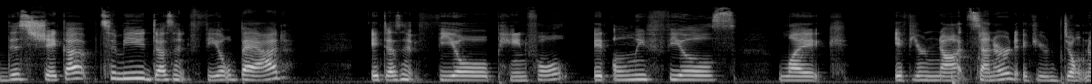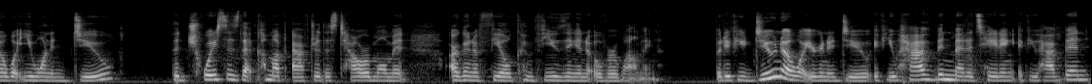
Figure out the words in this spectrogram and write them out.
this shakeup to me doesn't feel bad. It doesn't feel painful. It only feels like if you're not centered, if you don't know what you want to do, the choices that come up after this tower moment are going to feel confusing and overwhelming. But if you do know what you're going to do, if you have been meditating, if you have been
